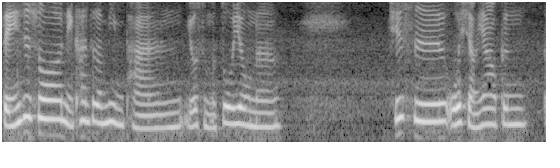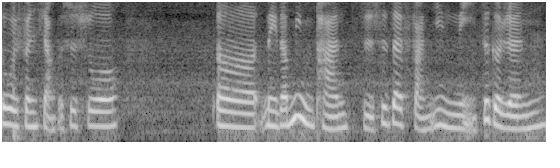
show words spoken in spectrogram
等于是说，你看这个命盘有什么作用呢？其实我想要跟各位分享的是说。呃，你的命盘只是在反映你这个人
